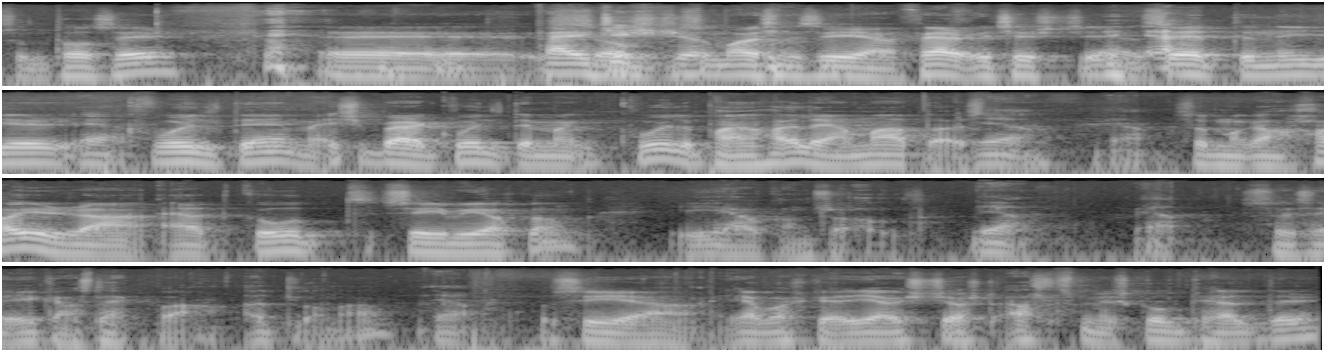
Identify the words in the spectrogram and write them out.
som tar sig. Eh Per kyrkje. Som Øysen sier, fer i kyrkje, sete nye, kvulte, men ikke bara kvulte, men kvulte på en heilig mat. Ja, ja. Så man kan høre at god sier vi okkom, jeg har kontroll. Ja, ja. Så jeg sier, jeg kan slippe ødlåna. Ja. Og sier, jeg var ikke, jeg har gjort alt som jeg skulle til helder,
